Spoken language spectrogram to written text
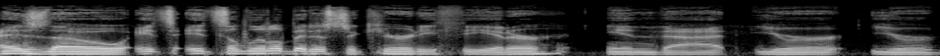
as though it's it's a little bit of security theater in that you're you're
